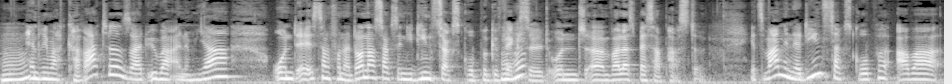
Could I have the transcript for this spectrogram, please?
Henry macht Karate seit über einem Jahr und er ist dann von der Donnerstags in die Dienstagsgruppe gewechselt und äh, weil das besser passte. Jetzt waren in der Dienstagsgruppe aber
